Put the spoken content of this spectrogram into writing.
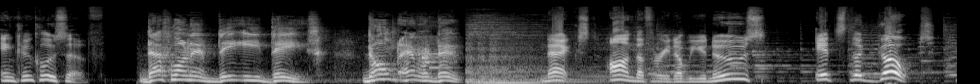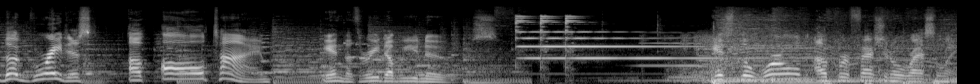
Inconclusive. That's one of them DEDs. Don't ever do. Next on the 3W News, it's the GOAT, the greatest of all time in the 3W News. It's the world of professional wrestling.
